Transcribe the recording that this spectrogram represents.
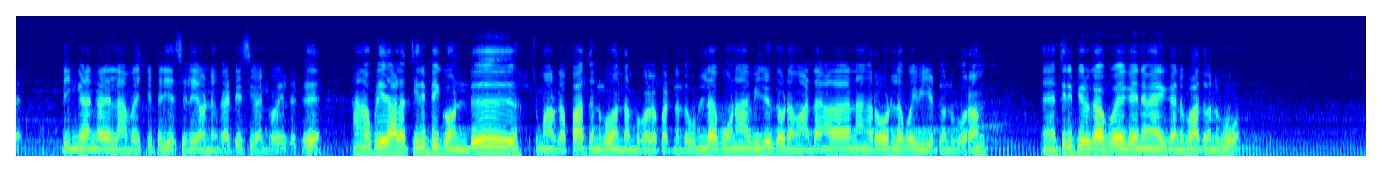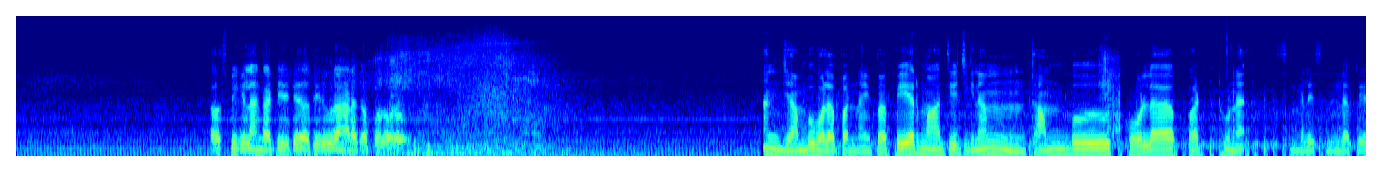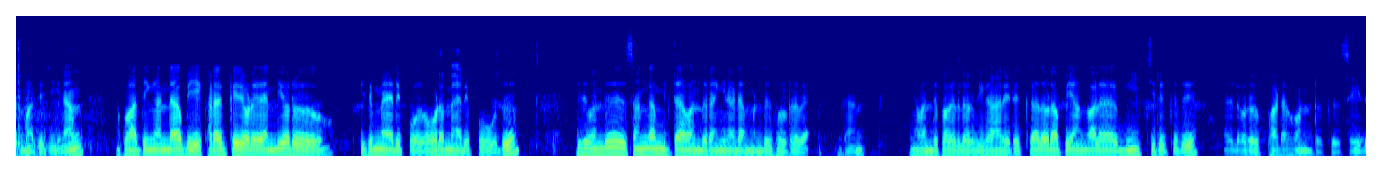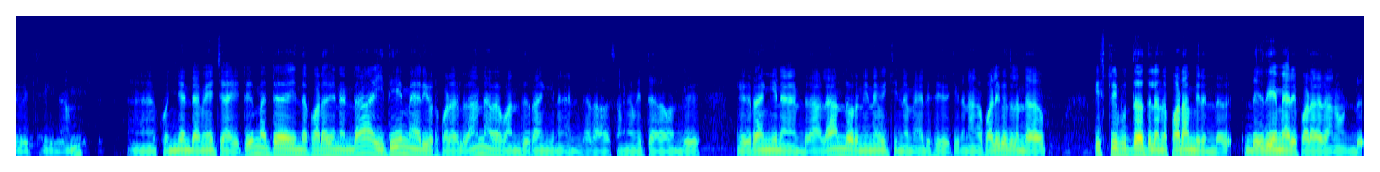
லிங்கங்கள் எல்லாம் வச்சு பெரிய சிலை ஒன்று கட்டி சிவன் கோயில் இருக்குது நாங்கள் அப்படி இதால் திருப்பி கொண்டு சும்மா இருக்க பார்த்துட்டு போவோம். தம்புக்கொள்ளப்பட்டினது உள்ளே போனால் வீடியோ எடுக்க விட மாட்டாங்க. அதனால் நாங்கள் ரோட்டில் போய் வீடியோ எடுத்துகிட்டு போகிறோம் திருப்பி இருக்கா போய் கைன மாதிரி கண்டு பார்த்து கொண்டு போவோம். ஸ்பீக்கர்லாம் கட்டியிருக்கு. திருவிழா நடக்க போதோட ஜம்பு கொலை பண்ணேன். இப்போ பேர் மாற்றி வச்சுக்கணும் தம்பு கொலை பட்டுனை. சிங்களேஷனில் பேர் மாற்றி வச்சுக்கணும் இப்போ பார்த்தீங்கன்னா அப்படியே கடற்கரையோட தாண்டி ஒரு இது மாதிரி போகுது ஓட மாதிரி போகுது. இது வந்து சங்கமித்தா வந்து ரங்கின இடம் என்று சொல்கிறவன் தான். இங்கே வந்து பக்கத்தில் ஒரு விகாரம் இருக்குது அதோட அப்படியே அங்கால பீச் இருக்குது. அதில் ஒரு படகு ஒன்று இருக்குது. செய்து வச்சிருக்கணும் கொஞ்சம் டேமேஜ் ஆகிட்டு மற்ற இந்த படகு என்னென்னா இதே மாதிரி ஒரு படகுல தான் அவள் வந்து இறங்கினேன். அதாவது சங்கமித்தாவை வந்து இங்கே இறங்கினன்றதால அந்த ஒரு நினைவு சின்ன மாதிரி செய்து வச்சுருக்கேன் நாங்கள் பள்ளிக்கூடத்தில் இந்த ஹிஸ்ட்ரி புத்தகத்தில் அந்த படம் இருந்தது. இந்த இதே மாதிரி படகு தான் உண்டு.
